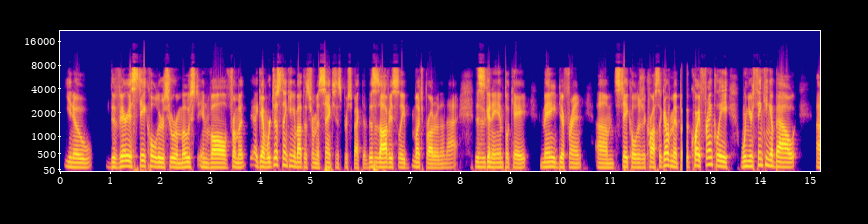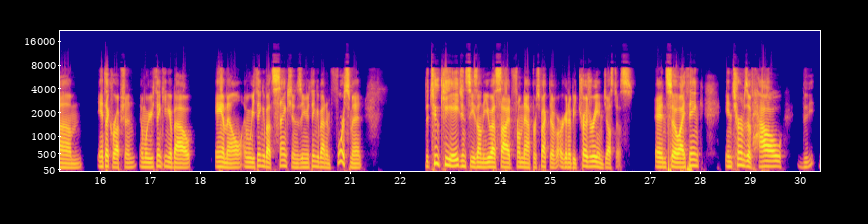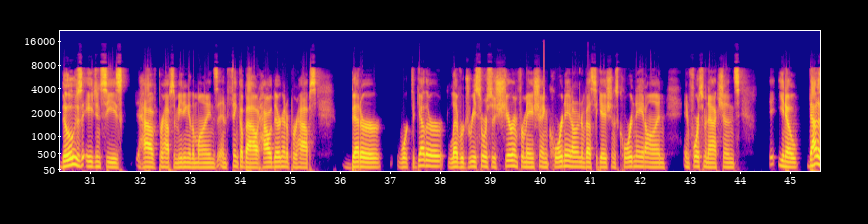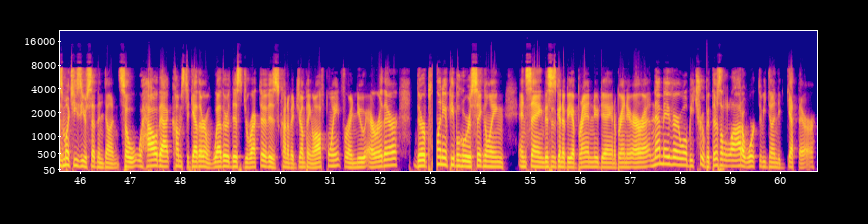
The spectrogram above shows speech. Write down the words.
you know the various stakeholders who are most involved from a again we're just thinking about this from a sanctions perspective. This is obviously much broader than that. This is going to implicate many different um, stakeholders across the government. But, but, quite frankly when you're thinking about um, anti-corruption and when you're thinking about aml and when you're thinking about sanctions and you're thinking about enforcement the two key agencies on the us side from that perspective are going to be treasury and justice and so I think in terms of how the, those agencies have perhaps a meeting of the minds and think about how they're going to perhaps better work together, leverage resources, share information, coordinate on investigations, coordinate on enforcement actions you know that is much easier said than done. So how that comes together and whether this directive is kind of a jumping off point for a new era there there are plenty of people who are signaling and saying this is going to be a brand new day and a brand new era and that may very well be true but there's a lot of work to be done to get there.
